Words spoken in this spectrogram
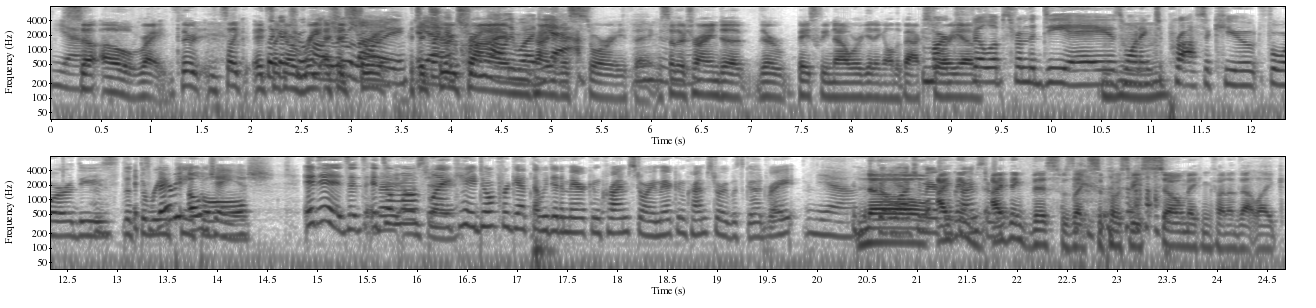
Yeah. So, oh, right. They're, it's like it's, like like, a a, true re- it's a true, story. it's a Yeah. true Like a true crime Hollywood, kind yeah. of a story thing. So they're mm-hmm. trying to. They're basically now we're getting all the backstory Mark of. Phillips from the DA is wanting mm-hmm. to prosecute for these the it's three very people. OJ-ish. It is. It's it's Very almost OJ. like, hey, don't forget that we did American Crime Story. American Crime Story was good, right? Yeah. No, Go watch American I Crime think Story. I think this was like supposed to be so making fun of that like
